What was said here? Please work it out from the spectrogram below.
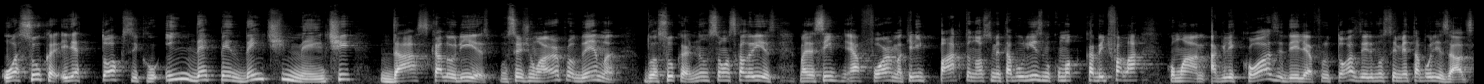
O açúcar ele é tóxico independentemente das calorias, ou seja, o maior problema do açúcar não são as calorias, mas assim é a forma que ele impacta o nosso metabolismo, como eu acabei de falar, como a, a glicose dele, a frutose dele vão ser metabolizados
